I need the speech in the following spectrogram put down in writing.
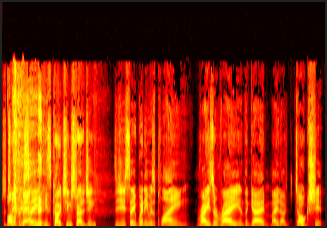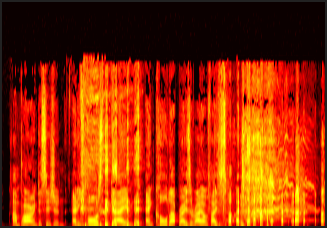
to Well, talk about see- his coaching strategy. Did you see when he was playing? Razor Ray in the game made a dog shit umpiring decision, and he paused the game and called up Razor Ray on FaceTime.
